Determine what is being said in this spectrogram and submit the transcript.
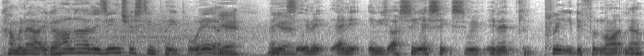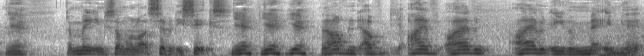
coming out, you go, oh no, there's interesting people here. Yeah, And yeah. it's in it, and, it, and I see Essex with, in a completely different light now. yeah And meeting someone like 76. yeah yeah yeah And I've, I've, I have, I haven't, I haven't even met him yet.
